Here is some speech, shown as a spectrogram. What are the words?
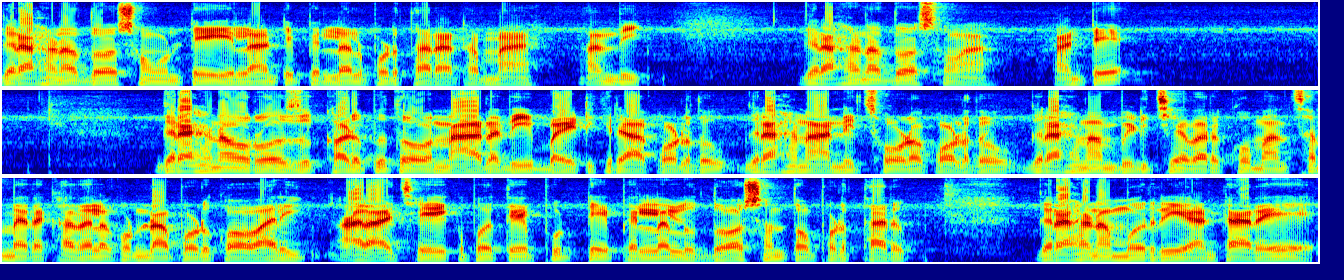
గ్రహణ దోషం ఉంటే ఇలాంటి పిల్లలు పుడతారటమ్మా అంది. గ్రహణ దోషమా? అంటే గ్రహణం రోజు కడుపుతో ఉన్న ఆడది బయటికి రాకూడదు. గ్రహణాన్ని చూడకూడదు. గ్రహణం విడిచే వరకు మంచం మీద కదలకుండా పడుకోవాలి. అలా చేయకపోతే పుట్టే పిల్లలు దోషంతో పుడతారు. గ్రహణం మొర్రి అంటారే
